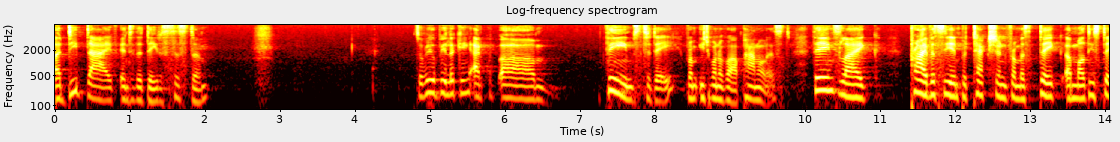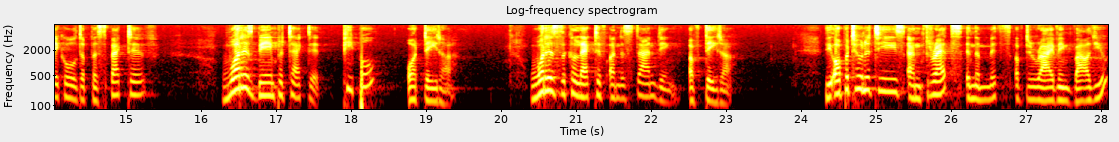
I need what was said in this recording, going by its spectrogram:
a deep dive into the data system. So we'll be looking at um, themes today from each one of our panelists. Things like privacy and protection from a, a multi-stakeholder perspective. What is being protected, people or data? What is the collective understanding of data? The opportunities and threats in the midst of deriving value,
